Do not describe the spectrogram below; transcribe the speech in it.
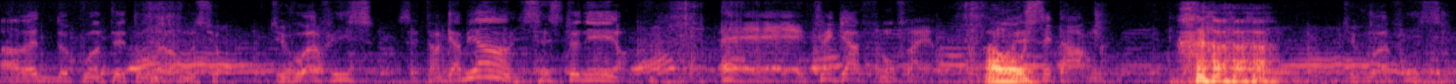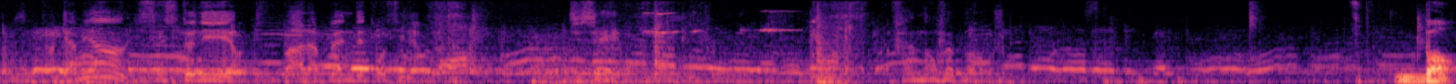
Arrête de pointer ton arme sur... Tu vois, fils C'est un gars bien, il sait se tenir. Hé, hé, hé, fais gaffe, mon frère. Ah ouais. Cette arme. tu vois, fils C'est un gars bien, il sait se tenir. Pas la peine d'être aussi nerveux. Tu sais, il faut... Enfin, n'en veux pas aux gens. Bon.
